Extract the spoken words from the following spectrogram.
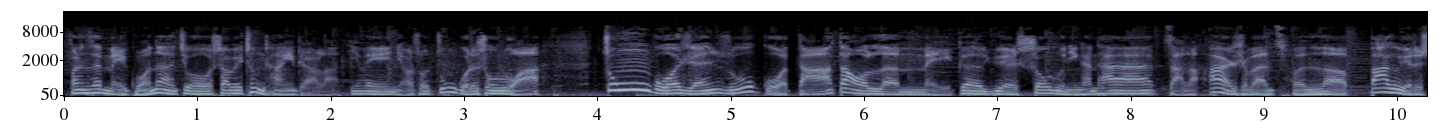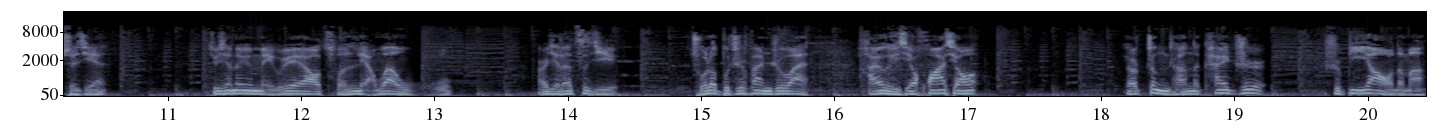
发生在美国呢，就稍微正常一点了。因为你要说中国的收入啊，中国人如果达到了每个月收入，你看他攒了二十万，存了八个月的时间，就相当于每个月要存两万五，而且他自己除了不吃饭之外，还有一些花销，要正常的开支是必要的嘛。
